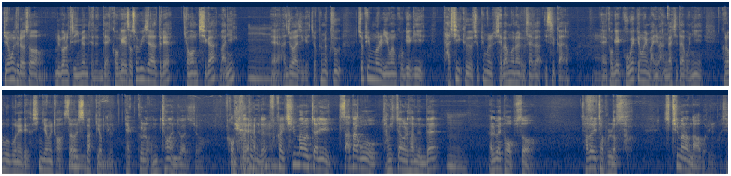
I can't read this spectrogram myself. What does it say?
비용을 들여서 물건을 드리면 되는데 거기에서 소비자들의 경험치가 많이 음. 예, 안 좋아지겠죠. 그러면 그 쇼핑몰을 이용한 고객이 다시 그 쇼핑몰을 재방문할 의사가 있을까요? 예, 거기에 고객 경험이 많이 망가지다 보니 그런 부분에 대해서 신경을 더 써올 수밖에 없는. 댓글 엄청 안 좋아지죠. 어떡하죠, 근데? 스카이 7만 원짜리 싸다고 장식장을 샀는데 음. 엘리베이터 없어. 사다리차 불렀어. 17만 원 나와 버리는 거지.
